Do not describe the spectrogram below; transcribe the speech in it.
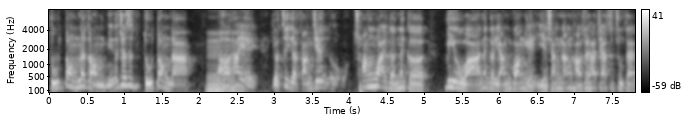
独栋那种，你的就是独栋的啊。嗯然后他也有自己的房间，窗外的那个 view 啊，那个阳光也也相当好，所以他家是住在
